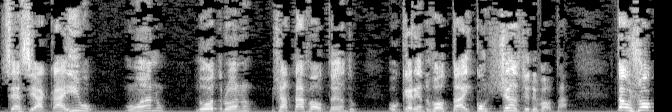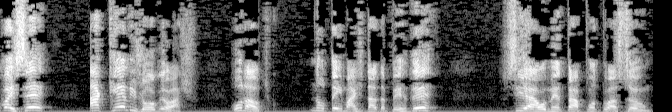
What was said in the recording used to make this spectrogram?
CSA caiu um ano, no outro ano já está voltando, ou querendo voltar, e com chance de voltar. Então o jogo vai ser aquele jogo, eu acho. O Náutico não tem mais nada a perder. Se aumentar a pontuação,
